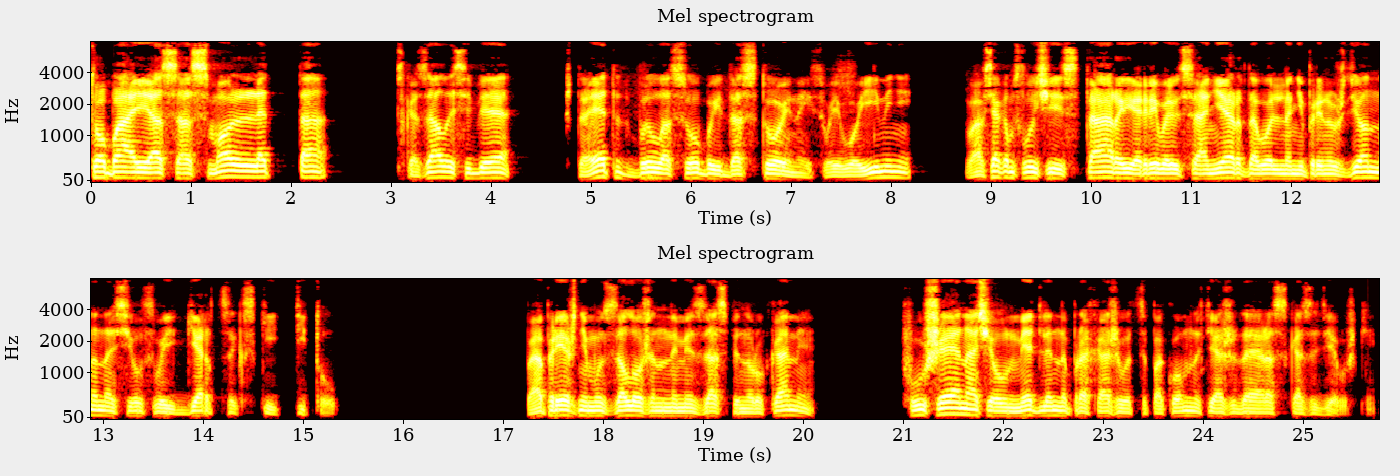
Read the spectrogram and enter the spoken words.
Тобайаса Смоллетта, сказала себе, что этот был особый достойный своего имени, во всяком случае старый революционер довольно непринужденно носил свой герцогский титул. По-прежнему с заложенными за спину руками, Фуше начал медленно прохаживаться по комнате, ожидая рассказа девушки.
